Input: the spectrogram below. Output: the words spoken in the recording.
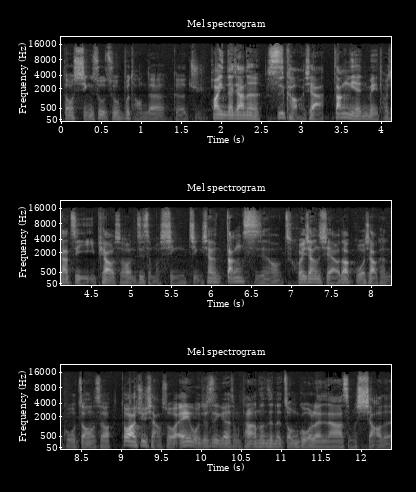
都形塑出不同的格局。欢迎大家呢思考一下，当年每投下自己一票的时候，你是什么心境？像当时哦，回想起来，我到国小可能国中的时候，都要去想说，哎，我就是一个什么堂堂正正的中国人啊，什么小的。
